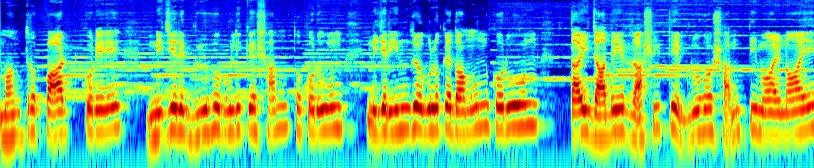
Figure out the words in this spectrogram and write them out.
মন্ত্র পাঠ করে নিজের গৃহগুলিকে শান্ত করুন, নিজের ইন্দ্রগুলোকে দমন করুন। তাই যাদের রাশিতে গ্রহ শান্তিময় নয়,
